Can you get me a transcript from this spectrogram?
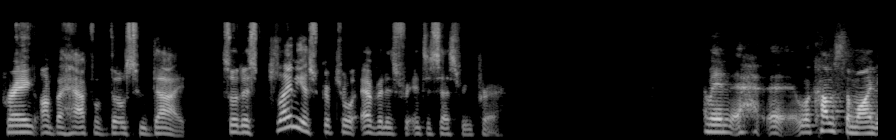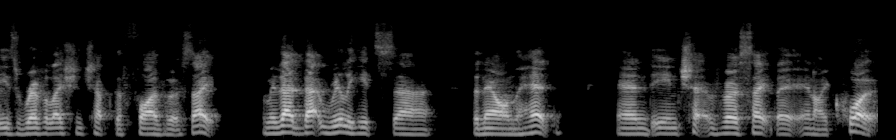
praying on behalf of those who died. So there's plenty of scriptural evidence for intercessory prayer. I mean, uh, what comes to mind is Revelation chapter 5, verse 8. I mean, that, that really hits uh, the nail on the head. And in verse 8, they, and I quote,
